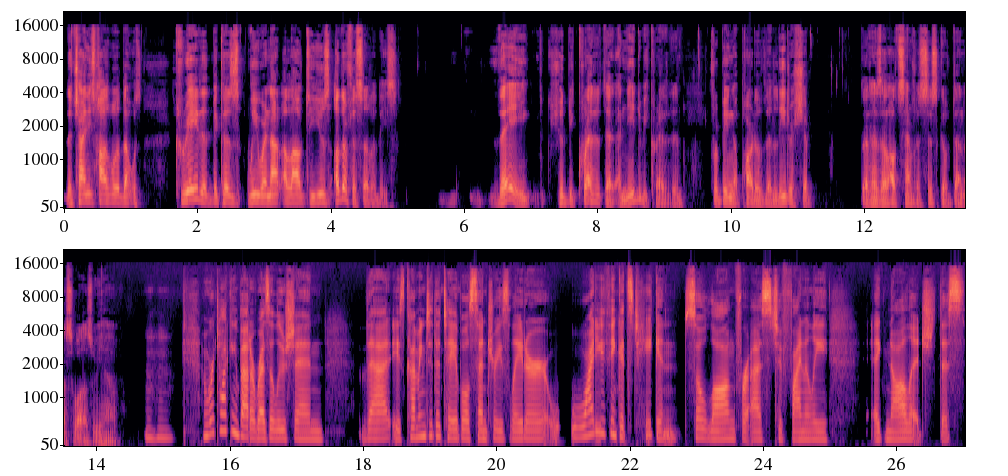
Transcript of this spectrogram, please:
The Chinese hospital that was created because we were not allowed to use other facilities. They should be credited and need to be credited for being a part of the leadership that has allowed San Francisco to done as well as we have. Mm-hmm. And we're talking about a resolution that is coming to the table centuries later. Why do you think it's taken so long for us to finally acknowledge this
